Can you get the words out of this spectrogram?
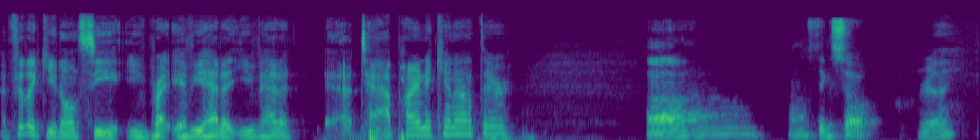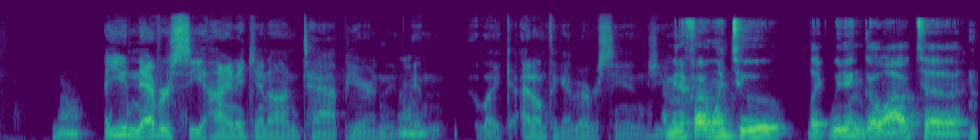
I feel like you don't see you. Probably, have you had a you've had a, a tap Heineken out there? Uh, I don't think so. Really? No. You never see Heineken on tap here, and Mm-mm. in like I don't think I've ever seen I mean, if I went to like, we didn't go out to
